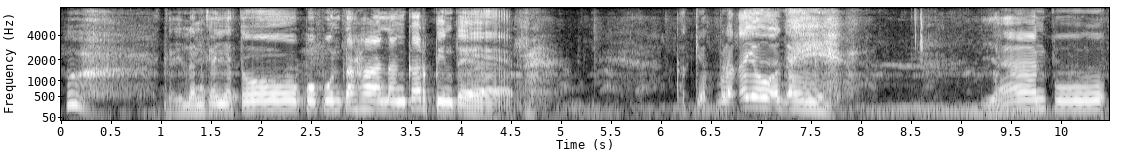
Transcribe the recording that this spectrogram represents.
Huh. kailan kaya to pupuntahan ng carpenter? Akyat muna tayo agay. Yan po.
